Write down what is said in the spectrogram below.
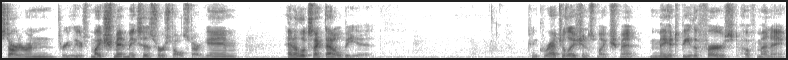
starter in three years. Mike Schmidt makes his first All Star game, and it looks like that'll be it. Congratulations, Mike Schmidt. May it be the first of many.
